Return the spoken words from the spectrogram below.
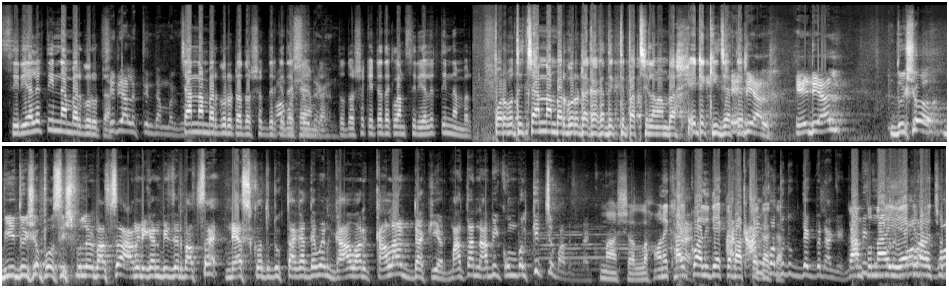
সিরিয়ালের তিন নাম্বার গরুটা। সিরিয়ালের তিন নম্বর গরু। চার নাম্বার গরুটা দর্শকদেরকে দেখাই আমরা। তো দর্শক এটা দেখলাম সিরিয়ালের তিন নাম্বার। পরবর্তী চার নাম্বার গরুটা কাকা দেখতে পাচ্ছিলাম আমরা। এটা কি জাতের? এডিয়াল এডিয়াল দুইশো বি দুইশো পঁচিশ ফুলের বাচ্চা আমেরিকান বীজের বাচ্চা। ন্যাস কতটুক টাকা দেবেন? গাও আর কালার ডাকি আর মাথা নাভি কম্বল কিচ্ছু পাবেন না মাশাআল্লাহ অনেক হাই কোয়ালিটি একটা বাচ্চা কাকা। কতটুক দেখবেন আগে? কান তো নাই, একেবারে ছোট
